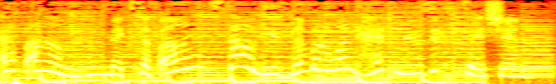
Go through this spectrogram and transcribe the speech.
FM Mix FM Saudi's number one hit music station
